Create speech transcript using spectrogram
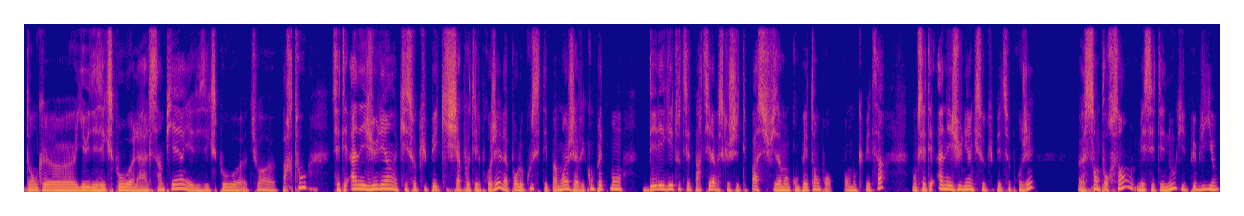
Donc, euh, il y a eu des expos à la Halle Saint-Pierre, il y a eu des expos, euh, tu vois, partout. C'était Anne et Julien qui s'occupaient, qui chapeautaient le projet. Là, pour le coup, c'était pas moi. J'avais complètement délégué toute cette partie-là parce que j'étais pas suffisamment compétent pour, pour m'occuper de ça. Donc, c'était Anne et Julien qui s'occupaient de ce projet. 100%, mais c'était nous qui le publions.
